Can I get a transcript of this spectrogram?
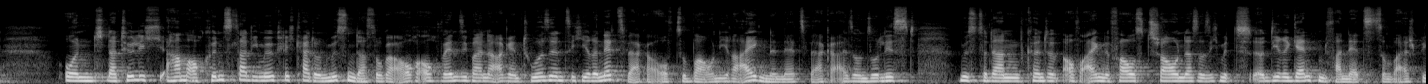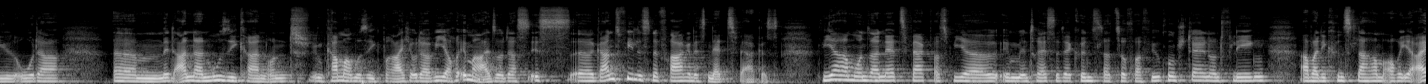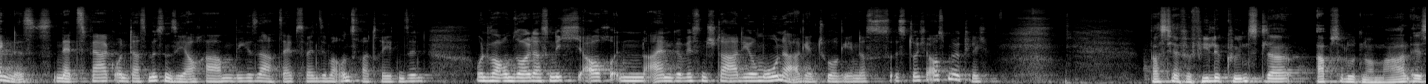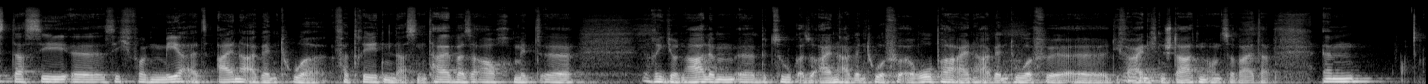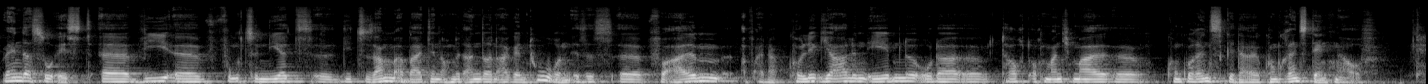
Und natürlich haben auch Künstler die Möglichkeit und müssen das sogar auch, auch wenn sie bei einer Agentur sind, sich ihre Netzwerke aufzubauen, ihre eigenen Netzwerke. Also ein Solist müsste dann, könnte auf eigene Faust schauen, dass er sich mit äh, Dirigenten vernetzt zum Beispiel oder ähm, mit anderen Musikern und im Kammermusikbereich oder wie auch immer. Also das ist äh, ganz vieles eine Frage des Netzwerkes. Wir haben unser Netzwerk, was wir im Interesse der Künstler zur Verfügung stellen und pflegen, aber die Künstler haben auch ihr eigenes Netzwerk und das müssen sie auch haben, wie gesagt, selbst wenn sie bei uns vertreten sind. Und warum soll das nicht auch in einem gewissen Stadium ohne Agentur gehen? Das ist durchaus möglich. Was ja für viele Künstler absolut normal ist, dass sie äh, sich von mehr als einer Agentur vertreten lassen, teilweise auch mit äh, regionalem äh, Bezug, also eine Agentur für Europa, eine Agentur für äh, die Vereinigten Staaten und so weiter. Ähm, wenn das so ist, äh, wie äh, funktioniert äh, die Zusammenarbeit denn auch mit anderen Agenturen? Ist es äh, vor allem auf einer kollegialen Ebene oder äh, taucht auch manchmal äh, Konkurrenz, Konkurrenzdenken auf?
